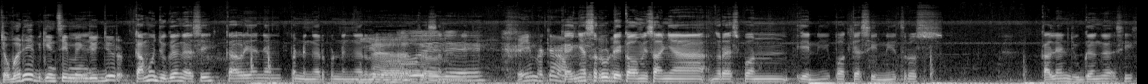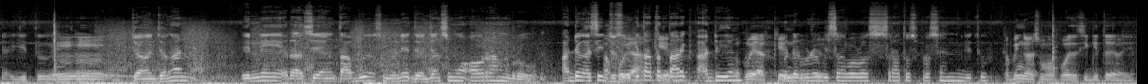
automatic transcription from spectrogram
coba deh bikin sim yang jujur. Kamu juga nggak sih kalian yang pendengar-pendengar Iya. podcast ini? Kayaknya mereka Kayaknya seru deh kalau misalnya ngerespon ini podcast ini terus kalian juga nggak sih kayak gitu? gitu. Jangan-jangan ini rahasia yang tabu yang sebenarnya jangan-jangan semua orang bro. Ada nggak sih Aku justru kita tertarik ada yang benar-benar bisa lolos 100% gitu? Tapi nggak semua posisi gitu ya, ya.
